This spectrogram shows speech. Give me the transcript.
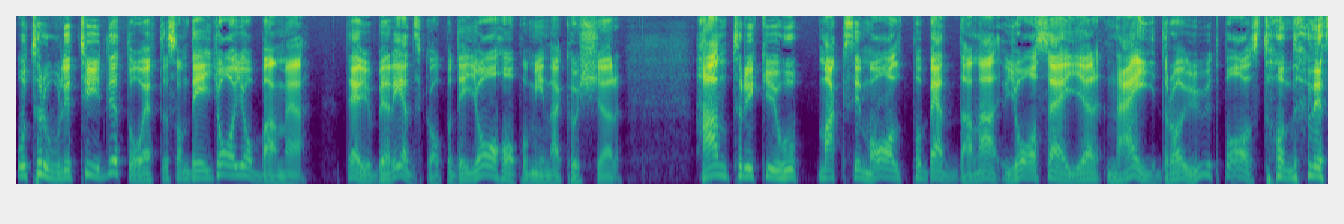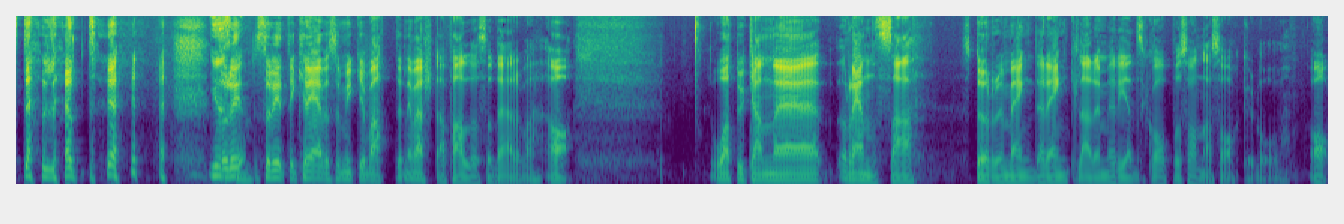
otroligt tydligt då eftersom det jag jobbar med det är ju beredskap och det jag har på mina kurser han trycker ihop maximalt på bäddarna. Jag säger nej, dra ut på avstånden istället. Så, det, det. så det inte kräver så mycket vatten i värsta fall och sådär. Va? Ja. Och att du kan eh, rensa större mängder enklare med redskap och sådana saker. Då. Ja.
